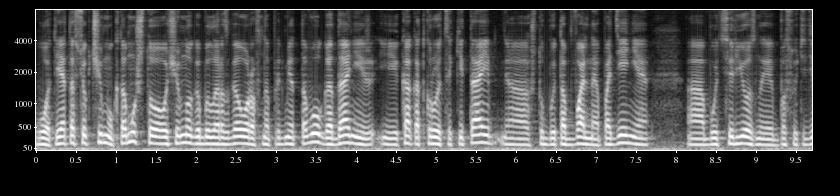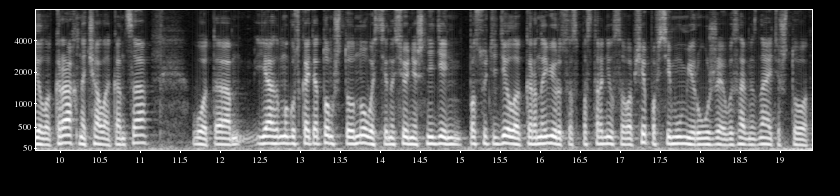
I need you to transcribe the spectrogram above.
Вот, и это все к чему? К тому, что очень много было разговоров на предмет того, гаданий и как откроется Китай, а, что будет обвальное падение, а, будет серьезный, по сути дела, крах, начало конца. Вот, я могу сказать о том, что новости на сегодняшний день, по сути дела, коронавирус распространился вообще по всему миру уже. Вы сами знаете, что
